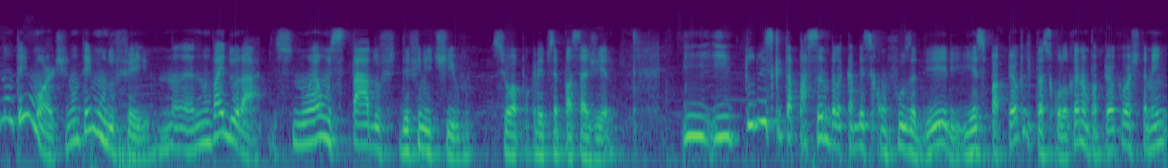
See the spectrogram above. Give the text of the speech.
não tem morte, não tem mundo feio, não, não vai durar. Isso não é um estado definitivo se o apocalipse é passageiro. E, e, tudo isso que está passando pela cabeça confusa dele, e esse papel que ele está se colocando, é um papel que eu acho também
